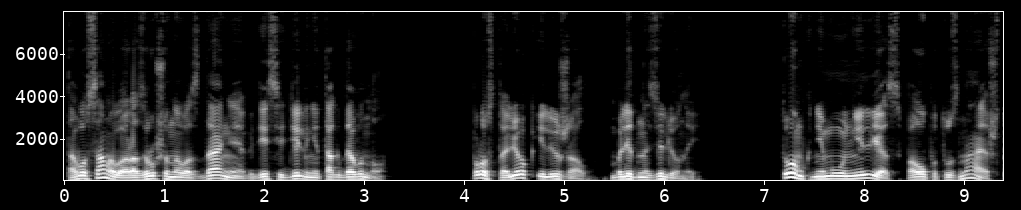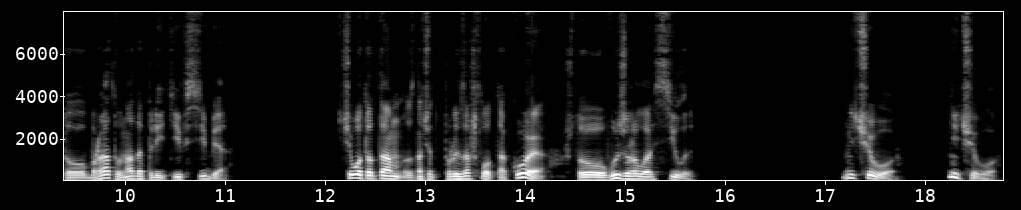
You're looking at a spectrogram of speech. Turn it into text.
Того самого разрушенного здания, где сидели не так давно. Просто лег и лежал, бледно-зеленый. Том к нему не лез, по опыту зная, что брату надо прийти в себя. Чего-то там, значит, произошло такое, что выжрало силы. Ничего, ничего,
